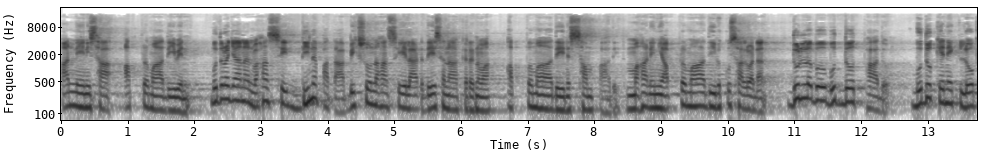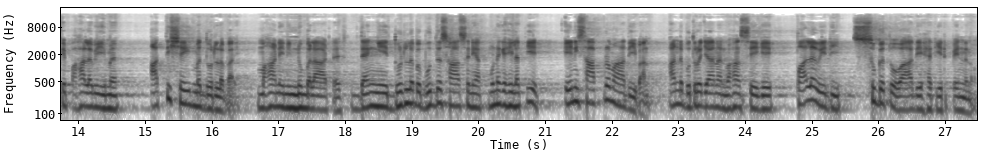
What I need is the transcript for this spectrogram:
අන්නේ නිසා අප්‍රමාදීවෙන්. බුදුරජාණන් වහන්සේ දිනපතා භික්‍ෂූන් වහන්සේලාට දේශනා කරනවා අප්‍රමාදීන සම්පාධීත. මහනෙනි අප්‍රමාදීව කුසල් වඩන්. දුල්ලබෝ බුද්ධෝත් පාදෝ. බුදු කෙනෙක් ලෝකෙ පහළවීම අතිශයින්ම දුර්ලබයි. මහනෙනින් නුඹලාට දැන්ගේ දුර්ලභ බුද්ධ ශාසනයක් මුණගැහිලතියේ ඒ නිසා අප්‍රමාදීවන් අන්න බුදුරජාණන් වහන්සේගේ පලවෙඩි සුගතෝවාදය හැටියට පෙන්න්නනවා.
